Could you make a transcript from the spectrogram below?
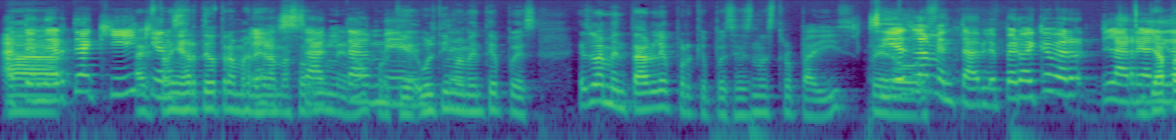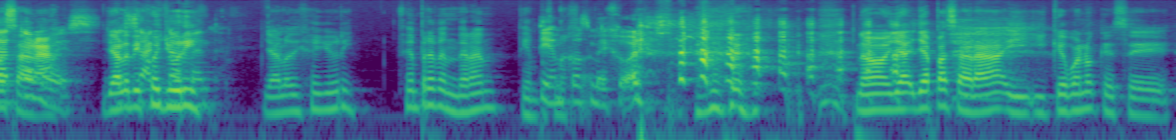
A tenerte aquí, A extrañarte de otra manera más horrible, ¿no? Porque últimamente, pues, es lamentable porque, pues, es nuestro país. Sí, es lamentable, pero hay que ver la Ya realidad pasará. como es. Ya lo dijo Yuri. Ya lo dije Yuri. Siempre venderán tiempos, Tiempos mejores. mejores. No, ya, ya pasará y, y qué bueno que se,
